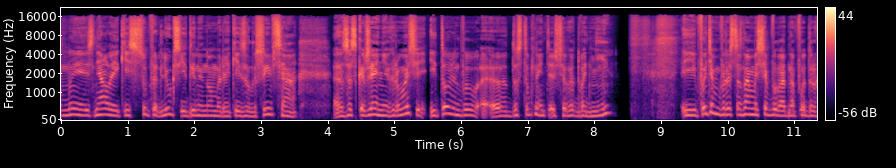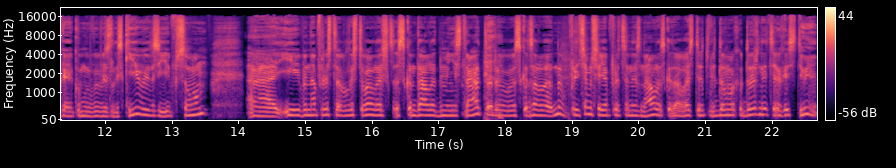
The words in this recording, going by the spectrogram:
ми зняли якийсь суперлюкс, єдиний номер, який залишився е, за скажені гроші, і то він був е, е, доступний наступний всього два дні. І потім просто з нами ще була одна подруга, яку ми вивезли з Києва з її псом. І вона просто влаштувала скандал адміністратору, сказала, ну причому що я про це не знала, сказала, у вас тут відома художниця гостює.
